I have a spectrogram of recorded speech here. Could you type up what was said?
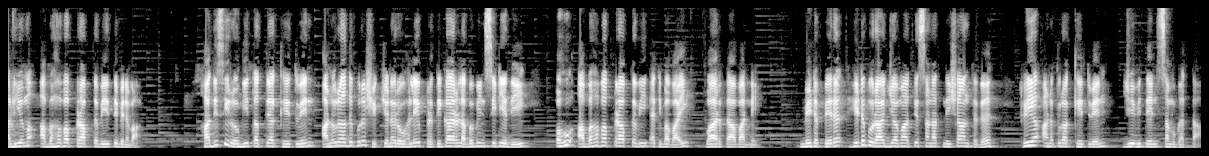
අලියම අභව ප්‍රාප්ත වී තිබෙනවා. හදිසි රෝගී තත්ත්වයක් හේතුවෙන් අනුරාධපුර ශික්ෂණ රෝහලේ ප්‍රතිකාර ලබමින් සිටියදී ඔහු අභව ප්‍රාප්ත වී ඇති බවයි වාර්තා වන්නේ. මීට පෙර හිටපු රාජ්‍ය අමාත්‍ය සනත් නිශාන්තද රිය අනතුරක් හේතුවෙන් ජීවිතයෙන් සමුගත්තා.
